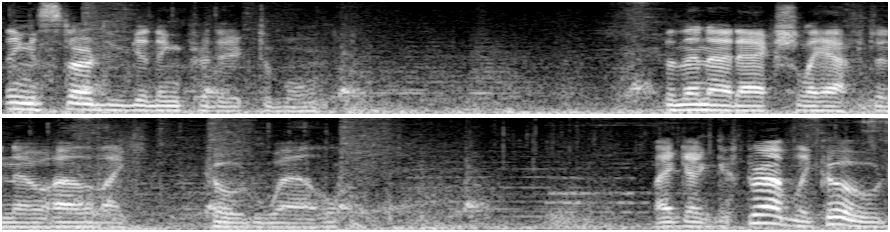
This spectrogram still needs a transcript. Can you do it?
Things started getting predictable. But then I'd actually have to know how to, like, code well. Like, I could probably code.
